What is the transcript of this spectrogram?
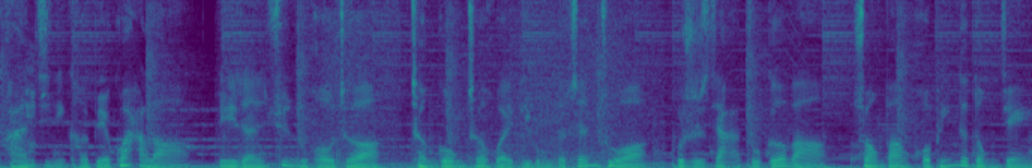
韩吉，你可别挂了！敌人迅速后撤，成功撤回地宫的深处，布置下阻隔网。双方火拼的动静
